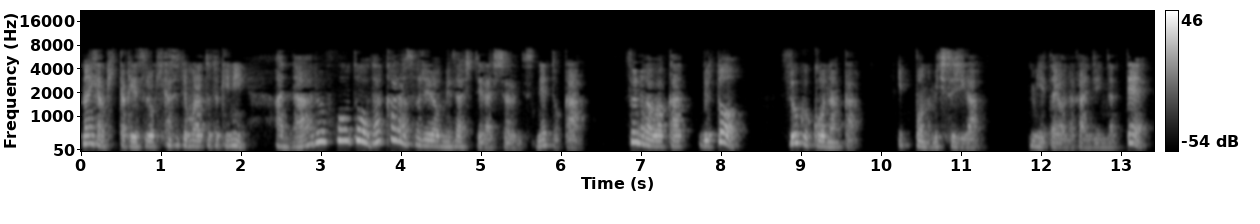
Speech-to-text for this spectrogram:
何かのきっかけでそれを聞かせてもらったときに、あ、なるほど。だからそれを目指してらっしゃるんですね。とか、そういうのが分かると、すごくこうなんか、一本の道筋が見えたような感じになって、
